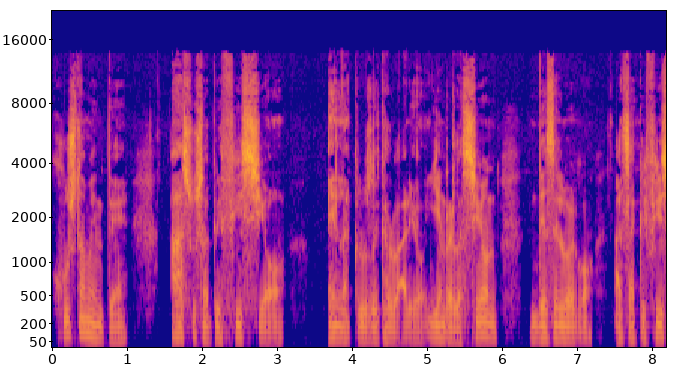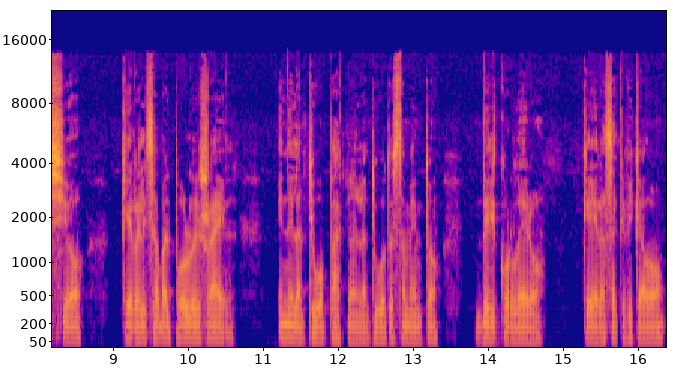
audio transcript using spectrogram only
justamente a su sacrificio en la cruz del Calvario y en relación, desde luego, al sacrificio que realizaba el pueblo de Israel en el antiguo pacto, en el antiguo testamento, del cordero que era sacrificado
